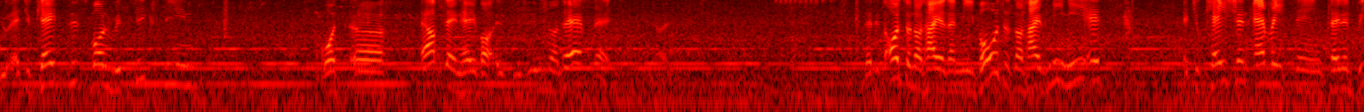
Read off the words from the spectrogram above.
You educate this one with 16. What uh, airplane haber is, you do not have that. That is also not higher than me. Both is not higher than me. Me is education, everything. Planet V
